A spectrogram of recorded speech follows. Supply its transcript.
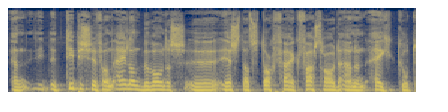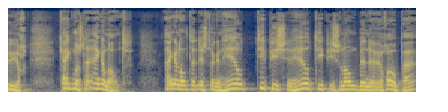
En het typische van eilandbewoners is dat ze toch vaak vasthouden aan hun eigen cultuur. Kijk maar eens naar Engeland. Engeland dat is toch een heel typisch, heel typisch land binnen Europa.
